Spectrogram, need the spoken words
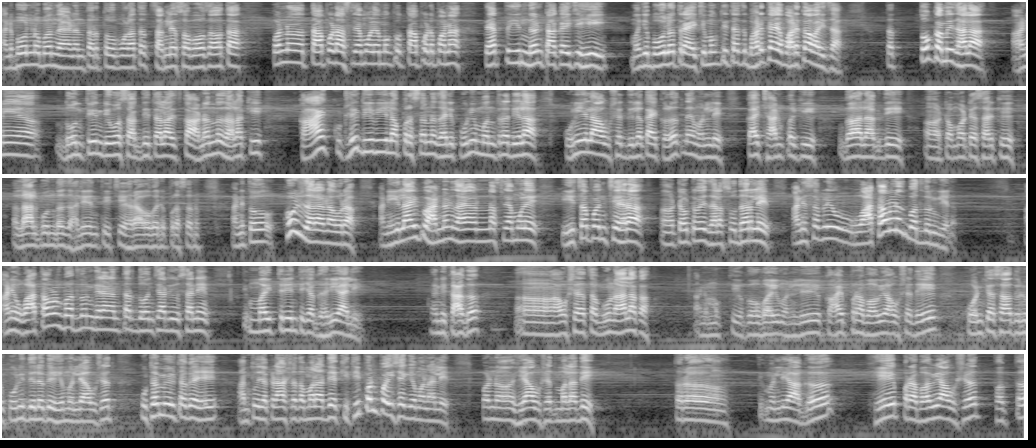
आणि बोलणं बंद झाल्यानंतर तो मुळातच चांगल्या स्वभावाचा होता. पण तापड असल्यामुळे मग तो तापडपणा त्यात इंधन टाकायची ही म्हणजे बोलत राहायची. मग ती त्याचा भडका भडका व्हायचा. तर तो कमी झाला आणि दोन तीन दिवस अगदी त्याला इतका आनंद झाला की काय कुठली देवीला प्रसन्न झाली? कोणी मंत्र दिला? कोणी याला औषध दिलं? काय कळत नाही म्हणले. काय छानपैकी गाल अगदी टमाट्यासारखे लाल बुंद झाले आणि ते चेहरा वगैरे प्रसन्न आणि तो खुश झाला नवरा. आणि हिलाही भांडण झालं नसल्यामुळे हिचा पण चेहरा अं, टवटवीत झाला सुधारले आणि सगळे वातावरणच बदलून गेलं. आणि वातावरण बदलून गेल्यानंतर दोन चार दिवसाने ती मैत्रीण तिच्या घरी आली. आणि का गं औषधाचा गुण आला का? आणि मग ती गोबाई म्हणली काय प्रभावी औषध आहे. कोणत्या साधूने कोणी दिलं ग हे? म्हणले औषध कुठं मिळतं ग हे? आणि तुझ्याकडं असलं तर मला दे किती पण पैसे घे म्हणाले. पण हे औषध मला दे. तर ती म्हणली अगं हे प्रभावी औषध फक्त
